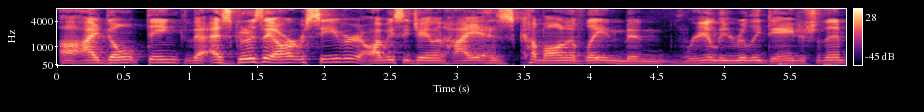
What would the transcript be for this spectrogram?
Uh, I don't think that as good as they are at receiver, obviously Jalin Hyatt has come on of late and been really, really dangerous for them.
